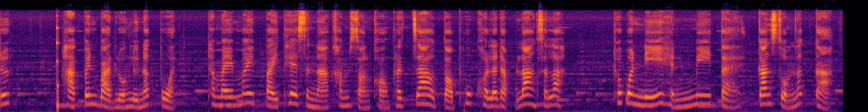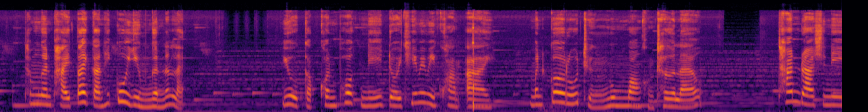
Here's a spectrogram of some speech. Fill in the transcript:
หรือ หากเป็นบาทหลวงหรือนักบวชทำไมไม่ไปเทศนาคำสอนของพระเจ้าต่อผู้คนระดับล่างซะละ่ะ ทุกวันนี้เห็นมีแต่การสวมหน้ากากทำเงินภายใต้การให้กู้ยืมเงินนั่นแหละ อยู่กับคนพวกนี้โดยที่ไม่มีความอาย มันก็รู้ถึงมุมมองของเธอแล้ว ท่านราชินี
